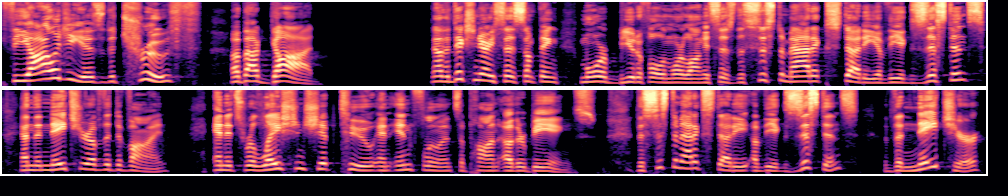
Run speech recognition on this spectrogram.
theology is the truth about God. Now, the dictionary says something more beautiful and more long. It says the systematic study of the existence and the nature of the divine and its relationship to and influence upon other beings. The systematic study of the existence, the nature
